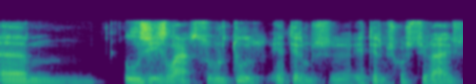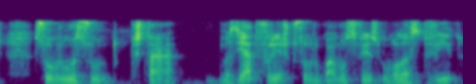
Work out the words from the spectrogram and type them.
um, legislar, sobretudo em termos, em termos constitucionais, sobre um assunto que está demasiado fresco, sobre o qual não se fez o balanço devido,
